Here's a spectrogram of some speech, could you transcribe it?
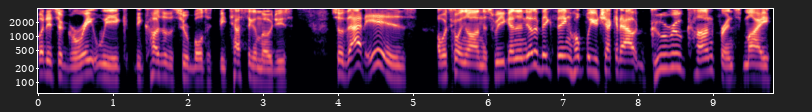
but it's a great week because of the Super Bowl to be testing emojis. So that is what's going on this week. And then the other big thing, hopefully you check it out, Guru Conference, my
